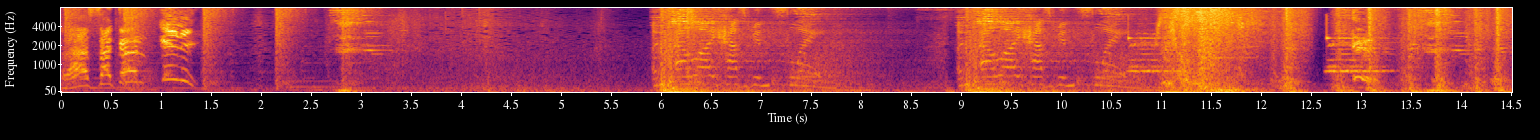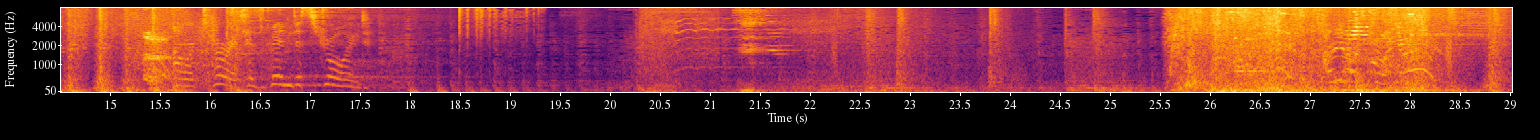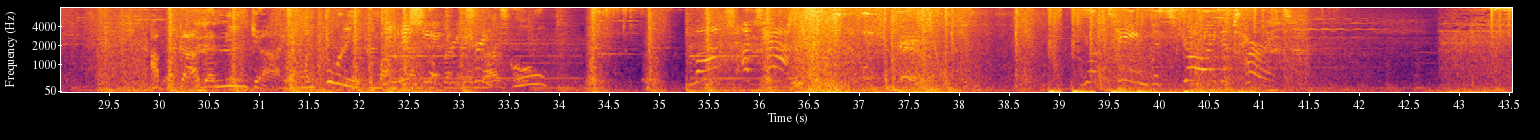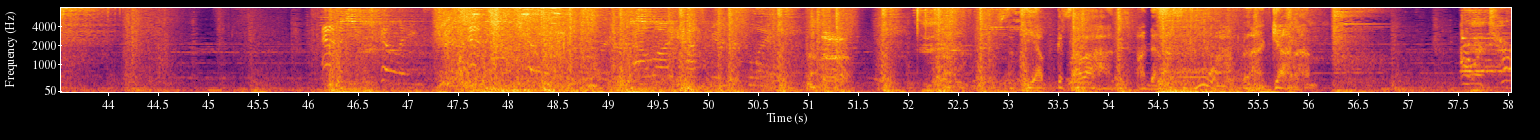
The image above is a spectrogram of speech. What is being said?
Rasakan ini! An ally has been slain. An ally has been slain. Our turret has been destroyed. Ada ninja yang mencuri kemampuan Initiate retreat. Gengarku? Launch attack! Your team destroyed a turret!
